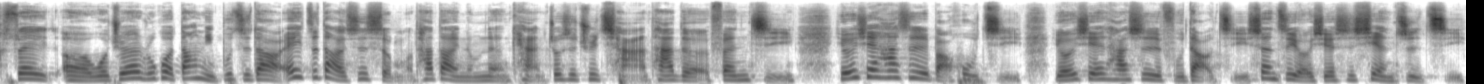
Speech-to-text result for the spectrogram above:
所以，呃，我觉得如果当你不知道，哎，这到底是什么，它到底能不能看，就是去查它的分级。有一些它是保护级，有一些它是辅导级，甚至有一些是限制级。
